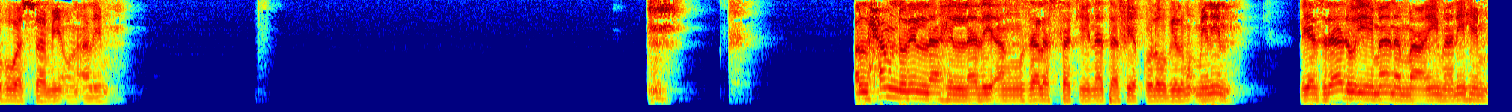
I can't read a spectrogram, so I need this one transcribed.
هو السميع العليم الحمد لله الذي أنزل السكينة في قلوب المؤمنين ليزدادوا إيمانا مع إيمانهم.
